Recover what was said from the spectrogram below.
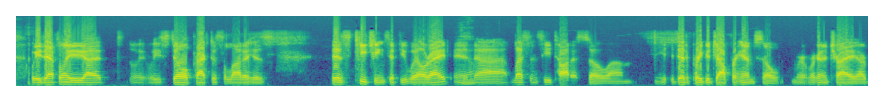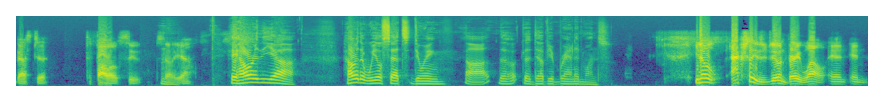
we definitely, uh, we, still practice a lot of his, his teachings, if you will, right, and yeah. uh, lessons he taught us. So um, he did a pretty good job for him. So we're we're going to try our best to to follow suit. So mm-hmm. yeah. Hey, how are the uh, how are the wheel sets doing? Uh, the the W branded ones. You know, actually, they're doing very well, and and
